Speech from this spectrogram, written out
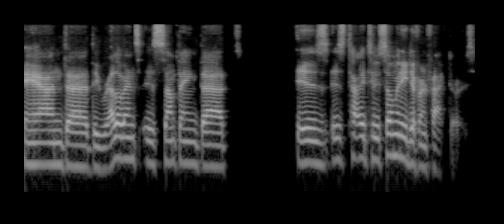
And uh, the relevance is something that is, is tied to so many different factors.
